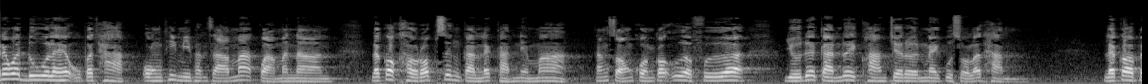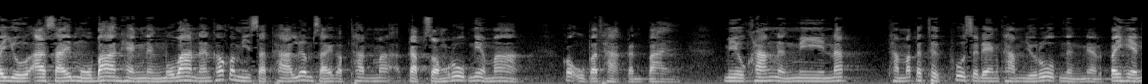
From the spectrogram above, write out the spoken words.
เรียกว่าดูแลอุปถากองค์ที่มีพรรษามากกว่ามานาน แล้วก็เคารพซึ่งกันและกันเนี่ยมาก ทั้งสองคนก็เอื้อเฟื้ออยู่ด้วยกันด้วยความเจริญในกุศลธรรม แล้วก็ไปอยู่อาศัยหมู่บ้านแห่งหนึ่งหมู่บ้านนั้นเขาก็มีศรัทธาเลื่อมใสกับท่านมากับสองรูปเนี่ยมาก ก็อุปถากกันไป มีครั้งหนึ่งมีนักธรรมกถึกผู้แสดงธรรมอยู่รูปหนึ่งเนี่ยไปเห็น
